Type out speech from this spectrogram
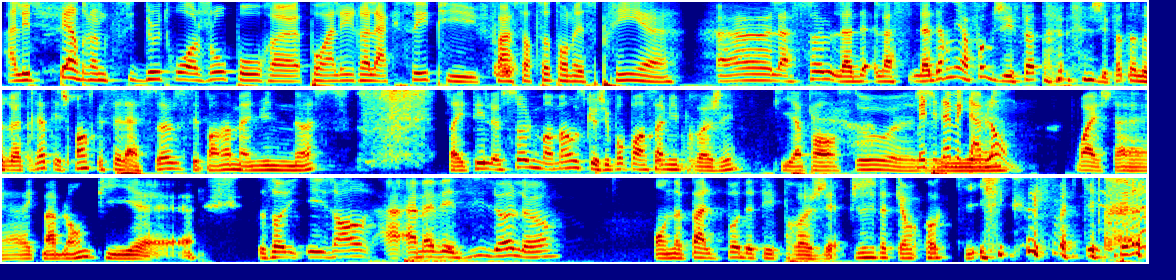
aller perdre un petit 2-3 jours pour, euh, pour aller relaxer puis faire sortir ton esprit. euh? Euh, la seule, la, la- la dernière fois que j'ai fait, j'ai fait une retraite et je pense que c'est la seule, c'est pendant ma nuit de noces. Ça a été le seul moment où ce que j'ai pas pensé à mes projets. Puis à part ça, euh, Mais t'étais avec ta euh, blonde? ouais, j'étais avec ma blonde. Puis euh, c'est ça. Et genre, elle, elle m'avait dit là, là, on ne parle pas de tes projets. Puis j'ai fait comme ok. C'est vrai,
